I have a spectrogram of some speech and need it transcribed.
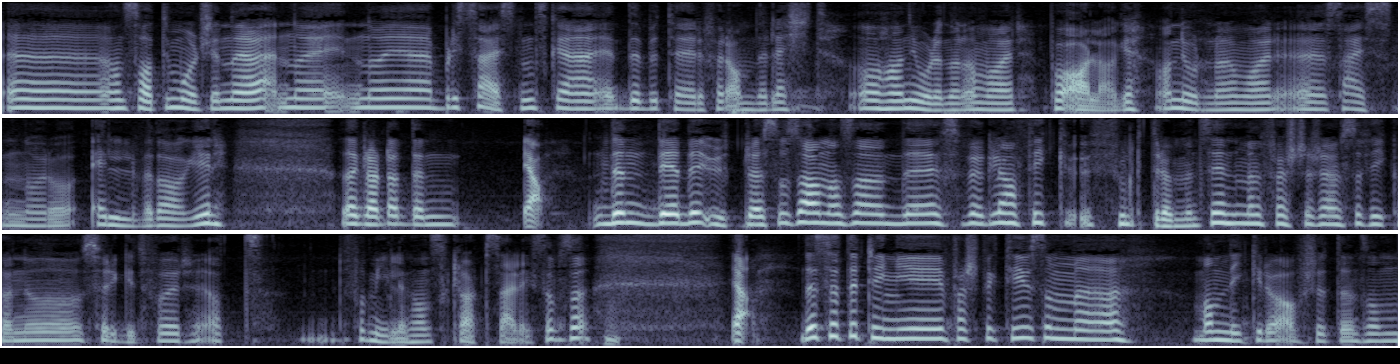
Eh, han sa til moren sin når jeg, når, jeg, når jeg blir 16, skal jeg debutere for Anderlecht. Og han gjorde det når han var på A-laget. Han gjorde det når han var eh, 16 år og 11 dager. Det er klart at den ja, den, det det utløste hos han altså det, Selvfølgelig, han fikk fulgt drømmen sin, men først og fremst så fikk han jo sørget for at familien hans klarte seg, liksom. Så ja, det setter ting i perspektiv som uh, man liker å avslutte en sånn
